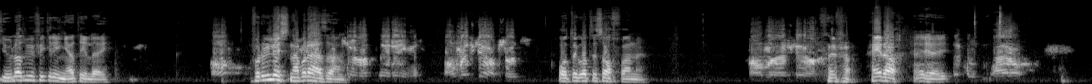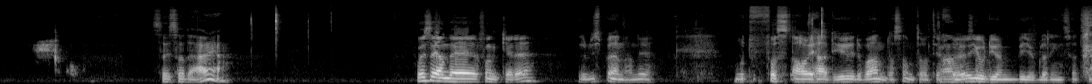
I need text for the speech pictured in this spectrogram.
kul att vi fick ringa till dig. Ja, Får du lyssna på det här sen. kul att ni ringde. Ja, men det ska jag absolut. Återgå till soffan nu. Ja, men det ska jag. Det är bra. Hej då! Hej hej. Hej då. Så, sådär ja. Får vi se om det funkade. Det blir spännande. Vårt första, ja vi hade ju, det var andra samtalet. Jag andra gjorde ju en bejublad insats.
